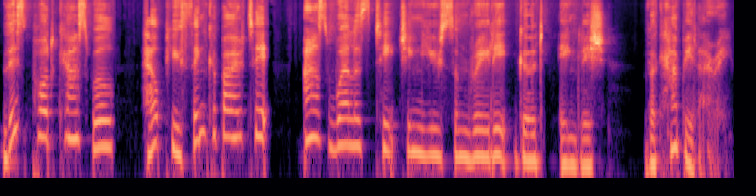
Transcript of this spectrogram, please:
this podcast will help you think about it as well as teaching you some really good English vocabulary.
